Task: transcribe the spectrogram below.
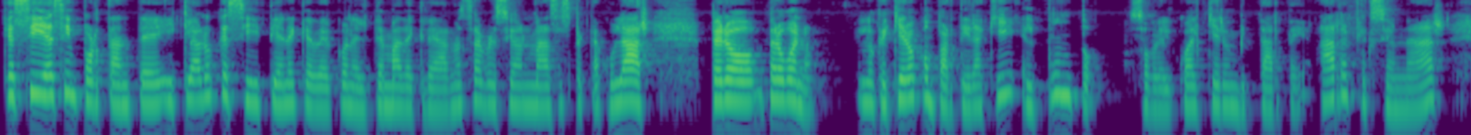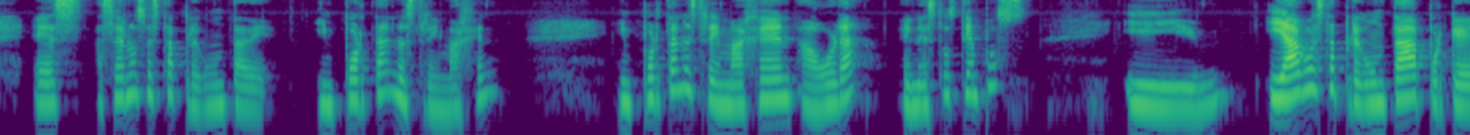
que sí es importante y claro que sí tiene que ver con el tema de crear nuestra versión más espectacular. Pero, pero bueno, lo que quiero compartir aquí, el punto sobre el cual quiero invitarte a reflexionar, es hacernos esta pregunta de, ¿importa nuestra imagen? ¿Importa nuestra imagen ahora, en estos tiempos? Y, hago esta pregunta porque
